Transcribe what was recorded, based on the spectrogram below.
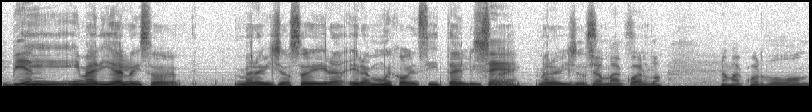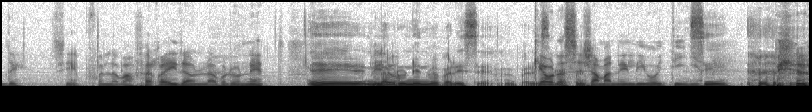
Bien. Y, y María lo hizo maravilloso, era, era muy jovencita y lo hizo Sí. eh, maravilloso. Yo me acuerdo. No me acuerdo dónde. Sí, fue en la Ferreira o en la Brunet, Eh, la Brunet me parece. me parece que ahora se fue. llama Nelly Goitiña. Sí. Pero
